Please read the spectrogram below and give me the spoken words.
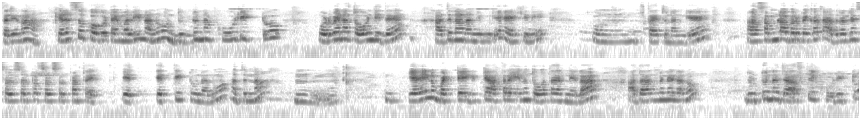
ಸರಿನಾ? ಕೆಲ್ಸಕ್ಕೆ ಹೋಗೋ ಟೈಮಲ್ಲಿ ನಾನು ದುಡ್ಡನ್ನ ಕೂಡಿಟ್ಟು ಒಡವೆನ ತೊಗೊಂಡಿದ್ದೆ. ಅದನ್ನು ನಾನು ನಿಮಗೆ ಹೇಳ್ತೀನಿ. ಆಯಿತು ನನಗೆ. ಸಂಬಳ ಬರಬೇಕಾದ್ರೆ ಅದರಲ್ಲೇ ಸ್ವಲ್ಪ ಸ್ವಲ್ಪ ಸ್ವಲ್ಪ ಸ್ವಲ್ಪ ಅಂತ ಎತ್ ಎತ್, ಎತ್ತಿಟ್ಟು ನಾನು ಅದನ್ನು ಏನು ಬಟ್ಟೆ ಗಿಟ್ಟೆ ಆ ಥರ ಏನು ತೊಗೋತಾ ಇರಲಿಲ್ಲ. ಅದಾದಮೇಲೆ ನಾನು ದುಡ್ಡನ್ನ ಜಾಸ್ತಿ ಕೂಡಿಟ್ಟು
